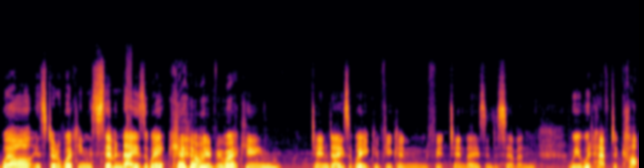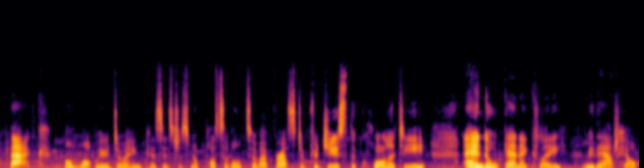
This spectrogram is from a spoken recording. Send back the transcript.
Well, instead of working seven days a week, we'd be working 10 days a week, if you can fit 10 days into seven, we would have to cut back on what we're doing because it's just not possible to, uh, for us to produce the quality and organically without help.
